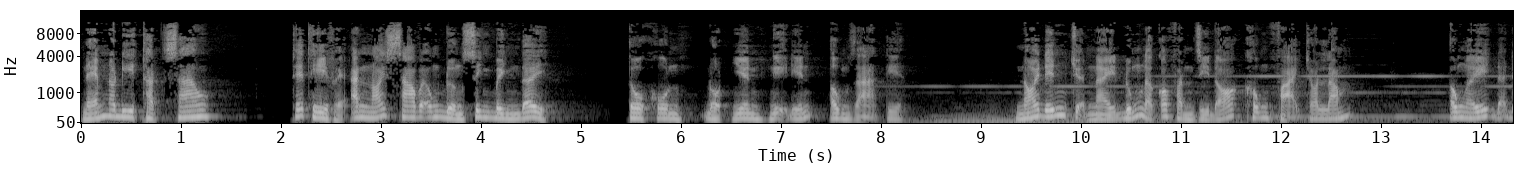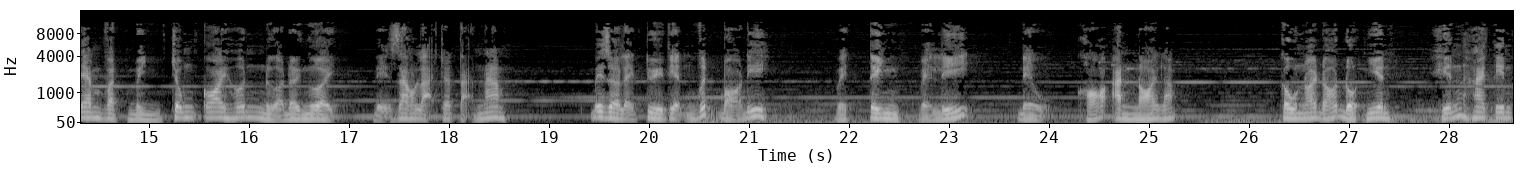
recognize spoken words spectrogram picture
Ném nó đi thật sao? Thế thì phải ăn nói sao với ông Đường Sinh Bình đây? Tô Khôn đột nhiên nghĩ đến ông già kia. Nói đến chuyện này đúng là có phần gì đó không phải cho lắm. Ông ấy đã đem vật mình trông coi hơn nửa đời người để giao lại cho tạ Nam. Bây giờ lại tùy tiện vứt bỏ đi. Về tình, về lý đều khó ăn nói lắm. Câu nói đó đột nhiên khiến hai tên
